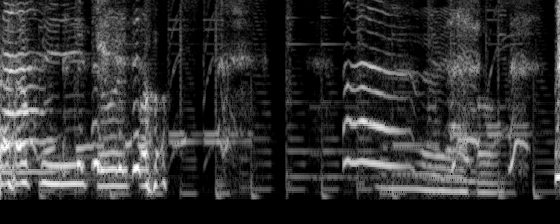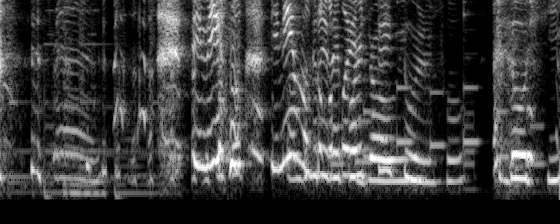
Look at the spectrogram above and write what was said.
happy tulpo. Ay, ako. Ayan. Sino yung, sino yung Gusto ko to kay. Tulfo? Doshi?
